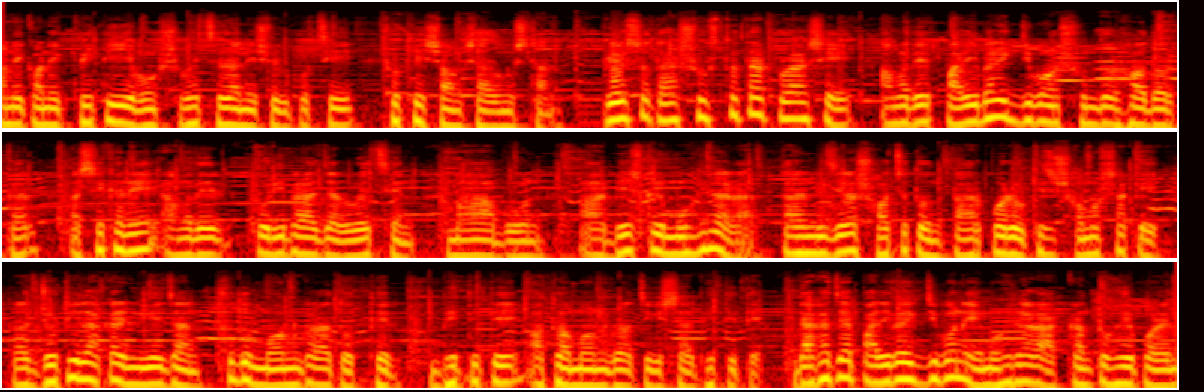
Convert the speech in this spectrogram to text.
অনেক অনেক প্রীতি এবং শুভেচ্ছা জানিয়ে শুরু করছি সুখী সংসার অনুষ্ঠান। প্রিয় শ্রোতা সুস্থতার প্রয়াসে আমাদের পারিবারিক জীবন সুন্দর হওয়া দরকার। আর সেখানে আমাদের পরিবার যা রয়েছেন, মা, বোন আর বেশ করে মহিলারা, তারা নিজেরা সচেতন, তারপরেও কিছু সমস্যাকে তারা জটিল আকারে নিয়ে যান শুধু মন গড়া তথ্যের ভিত্তিতে অথবা মন গড়া চিকিৎসার ভিত্তিতে। দেখা যায় পারিবারিক জীবনে মহিলারা আক্রান্ত হয়ে পড়েন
